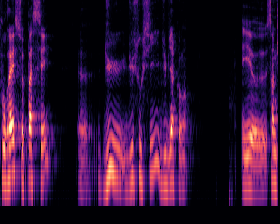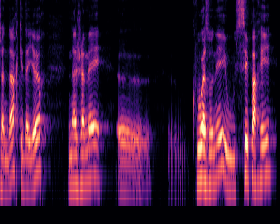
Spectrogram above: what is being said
pourrait se passer euh, du, souci du bien commun. Et euh, Sainte Jeanne d'Arc, d'ailleurs, n'a jamais euh, cloisonné ou séparé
